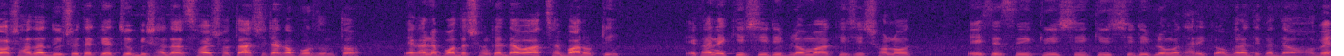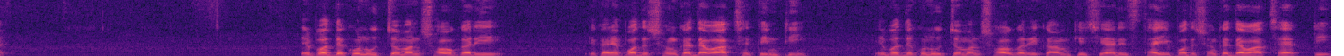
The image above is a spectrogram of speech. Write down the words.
দশ হাজার দুইশো থেকে চব্বিশ হাজার ছয়শত আশি টাকা পর্যন্ত। এখানে পদের সংখ্যা দেওয়া আছে বারোটি। এখানে কৃষি ডিপ্লোমা, কৃষি সনদ এইচএসসি কৃষি কৃষি ডিপ্লোমাধারীকে অগ্রাধিকার দেওয়া হবে। এরপর দেখুন, উচ্চমান সহকারী, এখানে পদের সংখ্যা দেওয়া আছে তিনটি। এরপর দেখুন, উচ্চমান সহকারী কাম কেশিয়ার, স্থায়ী পদের সংখ্যা দেওয়া আছে একটি।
